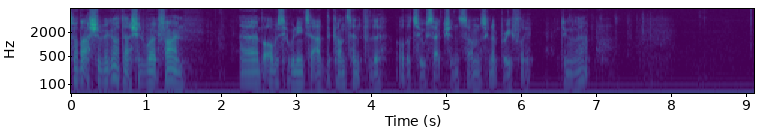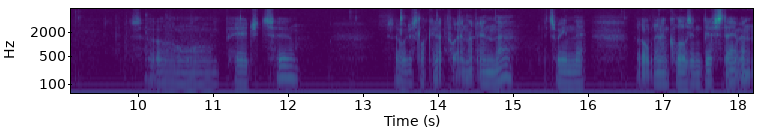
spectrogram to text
So that should be good, that should work fine. Uh, but obviously we need to add the content for the other two sections, so I'm just going to briefly do that. So page 2, so we're just looking at putting that in there between the opening and closing div statement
